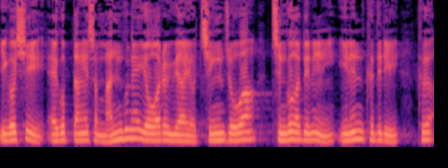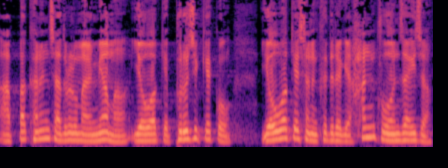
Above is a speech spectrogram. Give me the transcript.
이것이 애굽 땅에서 만군의 여호와를 위하여 징조와 증거가 되니 이는 그들이 그 압박하는 자들로 말미암아 여호와께 부르짖겠고 여호와께서는 그들에게 한 구원자이자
